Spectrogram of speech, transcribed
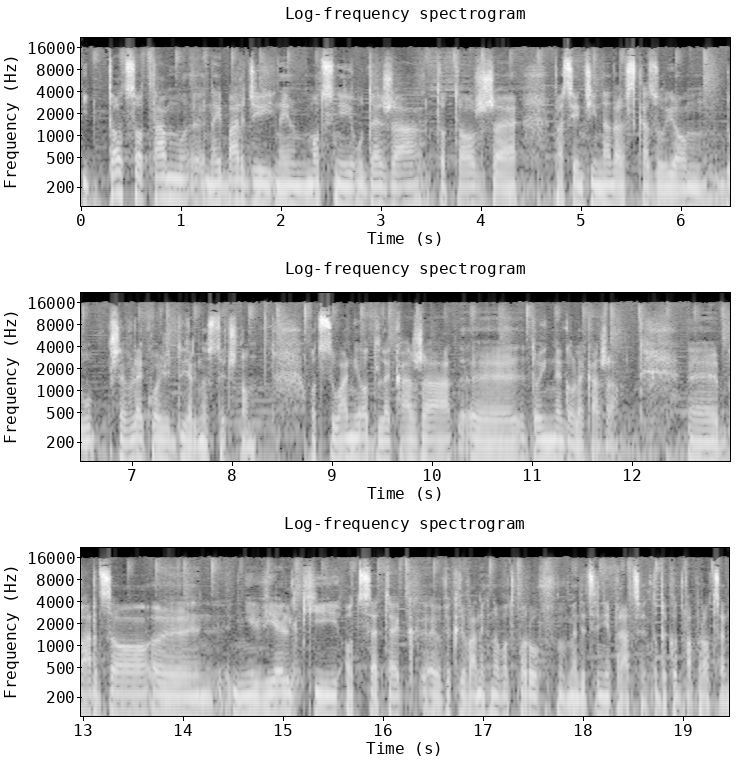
I to, co tam najbardziej, najmocniej uderza, to to, że pacjenci nadal wskazują przewlekłość diagnostyczną, odsyłanie od lekarza e, do innego lekarza. E, bardzo e, niewielki odsetek wykrywanych nowotworów w medycynie pracy, to tylko 2%.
